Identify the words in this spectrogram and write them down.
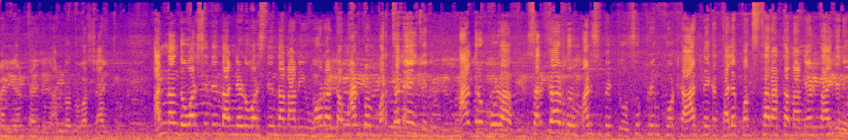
ನಾನು ಹೇಳ್ತಾ ಇದ್ದೀನಿ. ಹನ್ನೊಂದು ವರ್ಷ ಆಯಿತು. ಹನ್ನೊಂದು ವರ್ಷದಿಂದ, ಹನ್ನೆರಡು ವರ್ಷದಿಂದ ನಾನು ಈ ಹೋರಾಟ ಮಾಡ್ಕೊಂಡು ಬರ್ತಾನೆ ಇದ್ದೀನಿ. ಆದರೂ ಕೂಡ ಸರ್ಕಾರದವ್ರು ಮನಸ್ಸು ಬಿಟ್ಟು ಸುಪ್ರೀಂ ಕೋರ್ಟ್ಗೆ ಆಜ್ಞೆಗೆ ತಲೆ ಬಗ್ಸ್ತಾರೆ ಅಂತ ನಾನು ಹೇಳ್ತಾ ಇದ್ದೀನಿ.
